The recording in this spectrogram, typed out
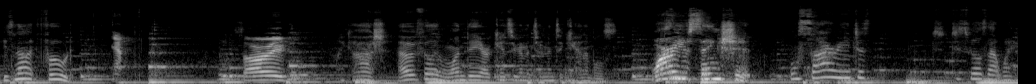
He's not food. Yeah. Sorry. Oh my gosh, I have a feeling one day our kids are gonna turn into cannibals. Why are you saying shit? Well, sorry, it just it just feels that way.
